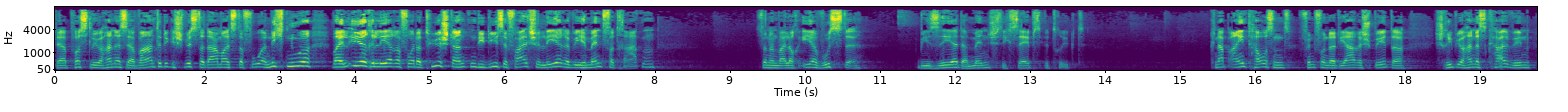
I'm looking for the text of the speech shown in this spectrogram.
Der Apostel Johannes erwarnte die Geschwister damals davor, nicht nur, weil ihre Lehrer vor der Tür standen, die diese falsche Lehre vehement vertraten, sondern weil auch er wusste, wie sehr der Mensch sich selbst betrügt. Knapp 1500 Jahre später schrieb Johannes Calvin,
